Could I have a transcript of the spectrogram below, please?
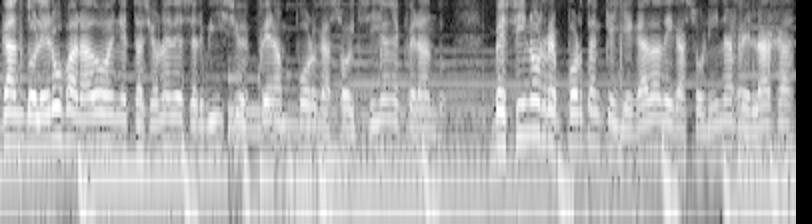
Gandoleros varados en estaciones de servicio esperan por gasoil. Sigan esperando. Vecinos reportan que llegada de gasolina relaja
